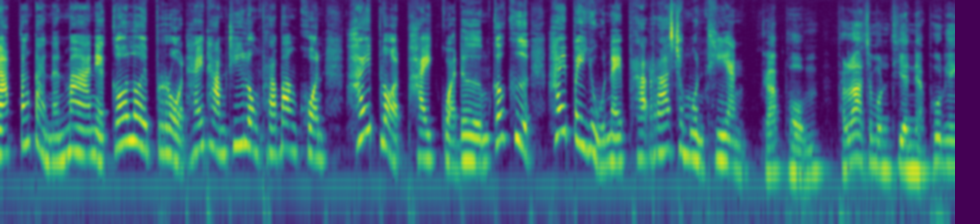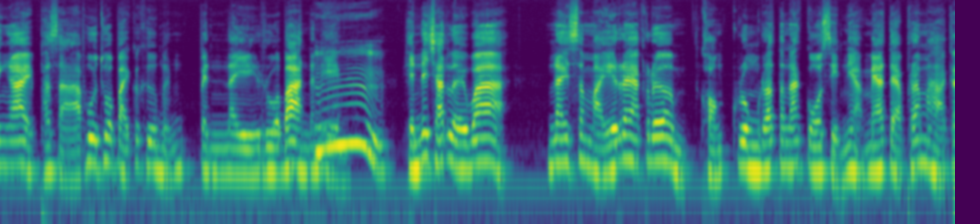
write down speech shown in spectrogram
นับตั้งแต่นั้นมาเนี่ยก็เลยโปรดให้ทำที่ลงพระบางคนให้ปลอดภัยกว่าเดิมก็คือให้ไปอยู่ในพระราชมนเทียน ครับผมพระราชมนเทียนเนี่ยพูดง่าย ๆ ภาษาพูดทั่วไปก็คือเหมือนเป็นในรั้วบ้านนั่นเองมเห็นได้ชัดเลยว่าในสมัยแรกเริ่มของกรุงรัตนโกสินทร์เนี่ยแม้แต่พระมหาก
